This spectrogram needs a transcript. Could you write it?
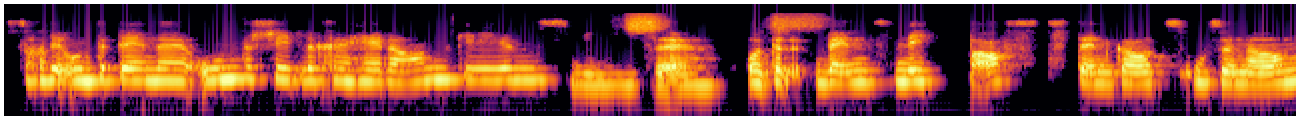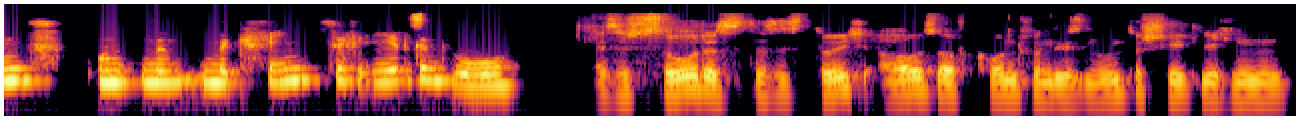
so ein unter diesen unterschiedlichen Herangehensweisen? Oder wenn es nicht passt, dann geht es auseinander und man, man findet sich irgendwo? Es ist so, dass, dass es durchaus aufgrund von diesen unterschiedlichen,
